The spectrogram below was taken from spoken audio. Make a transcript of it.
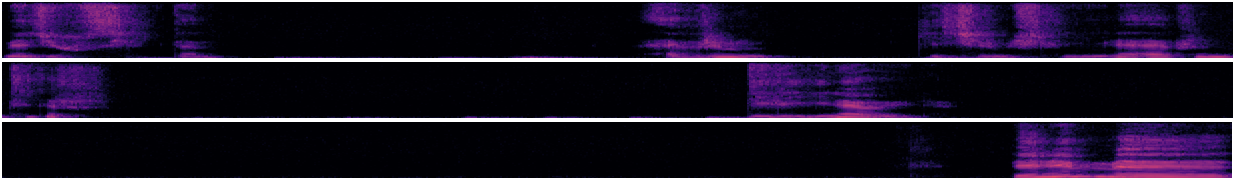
mecusilikten evrim geçirmişliğiyle evrintidir. Dili yine öyle. Benim e,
